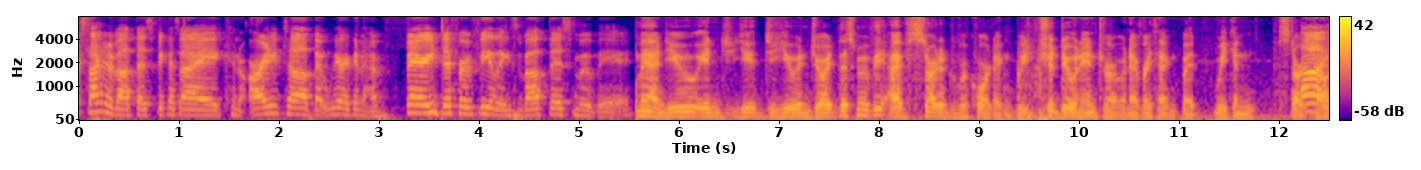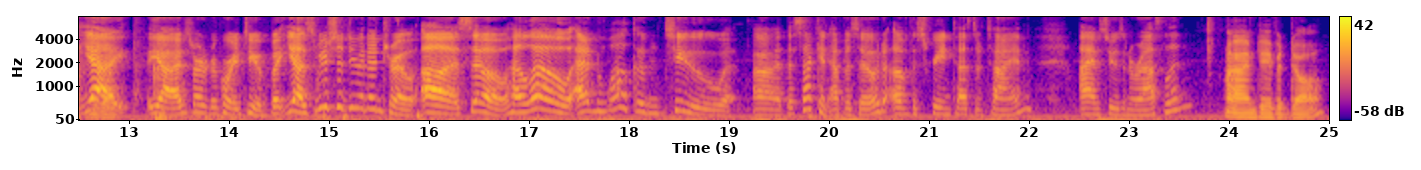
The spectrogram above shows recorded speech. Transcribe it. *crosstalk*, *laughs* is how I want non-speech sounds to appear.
excited about this because I can already tell that we are going to have very different feelings about this movie. Man, you in, you you enjoyed this movie? I've started recording. We should do an intro and everything, but we can start. Uh, yeah, yeah, I've started recording too. But yes, we should do an intro. Uh, so hello and welcome to uh, the second episode of the Screen Test of Time. I'm Susan Araslin. I'm David Daw.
